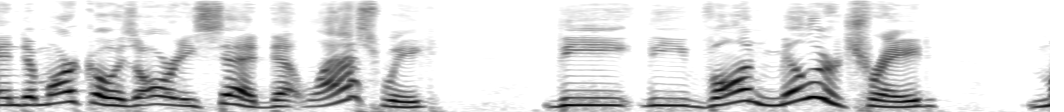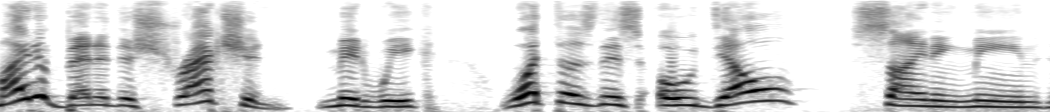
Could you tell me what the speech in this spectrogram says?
And DeMarco has already said that last week, the, the Von Miller trade might have been a distraction midweek. What does this Odell signing mean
